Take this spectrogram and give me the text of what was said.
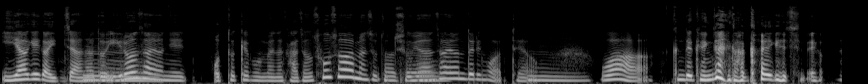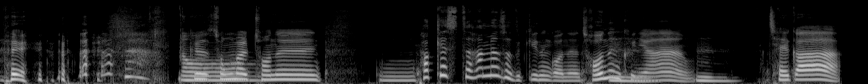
이야기가 있지 않아도 음. 이런 사연이 어떻게 보면 가장 소소하면서도 맞아요. 중요한 사연들인 것 같아요. 음. 와, 근데 굉장히 가까이 계시네요. 네. 그래서 어. 정말 저는 음, 팟캐스트 하면서 느끼는 거는 저는 음. 그냥 음, 제가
